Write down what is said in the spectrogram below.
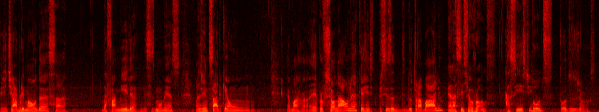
a gente abre mão dessa da família nesses momentos, mas a gente sabe que é um é, uma, é profissional, né? Que a gente precisa do trabalho. Ela assiste aos jogos? Assiste. Todos? Todos os jogos.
